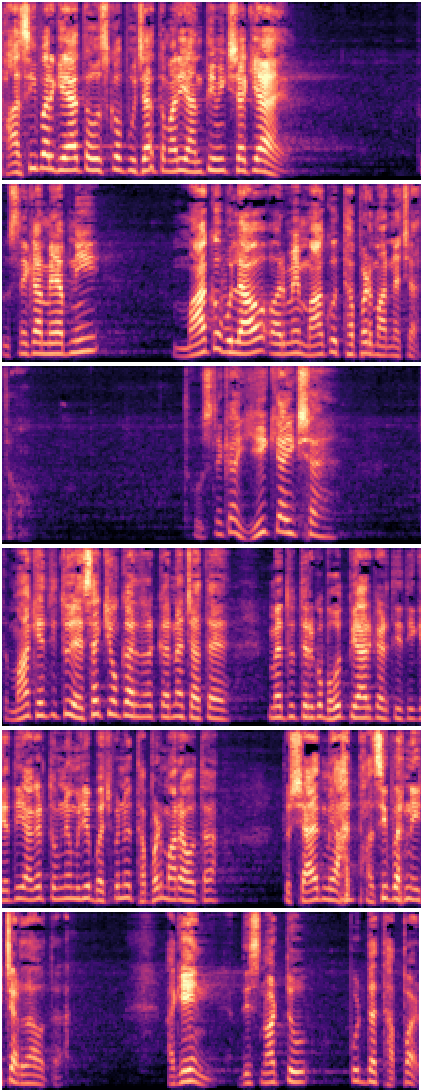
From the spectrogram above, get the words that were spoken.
फांसी पर गया तो उसको पूछा, तुम्हारी अंतिम इच्छा क्या है? उसने कहा मैं अपनी माँ को बुलाओ और मैं माँ को थप्पड़ मारना चाहता हूँ। तो उसने कहा ये क्या इच्छा है? तो माँ कहती तू ऐसा क्यों कर, करना चाहता है? मैं तो तेरे को बहुत प्यार करती थी। कहती अगर तुमने मुझे बचपन में थप्पड़ मारा होता तो शायद मैं आज फांसी पर नहीं चढ़ रहा होता। Again this not to put the थप्पड़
